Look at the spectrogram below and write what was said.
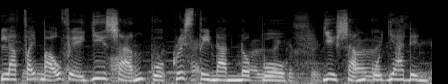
là phải bảo vệ di sản của Christina Noble, di sản của gia đình.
